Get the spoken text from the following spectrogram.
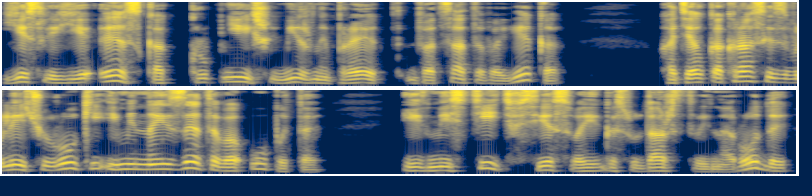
если ЕС, как крупнейший мирный проект 20 века, хотел как раз извлечь уроки именно из этого опыта и вместить все свои государства и народы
